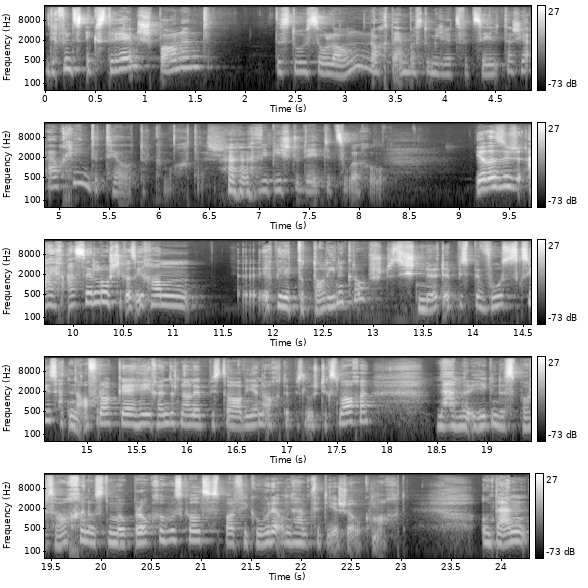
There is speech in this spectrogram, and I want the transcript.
Und ich finde es extrem spannend, dass du so lange, nach dem, was du mir jetzt erzählt hast, ja auch Kindertheater gemacht hast. Wie bist du dort dazu gekommen? Ja, das ist eigentlich auch sehr lustig. Also ich, habe, äh, ich bin total reingerutscht. Es war nicht etwas bewusst. Gewesen. Es hat eine Nachfrage gegeben, hey, könnt ihr schnell etwas da an Weihnachten, etwas Lustiges machen? Dann haben wir irgendein paar Sachen aus dem Brockenhaus geholt, ein paar Figuren und haben für die Show gemacht. Und dann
